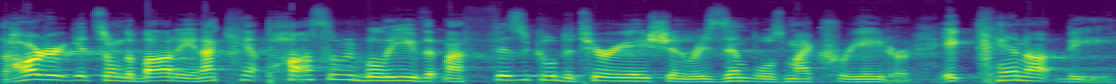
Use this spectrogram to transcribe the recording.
the harder it gets on the body, and I can't possibly believe that my physical deterioration resembles my creator. It cannot be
